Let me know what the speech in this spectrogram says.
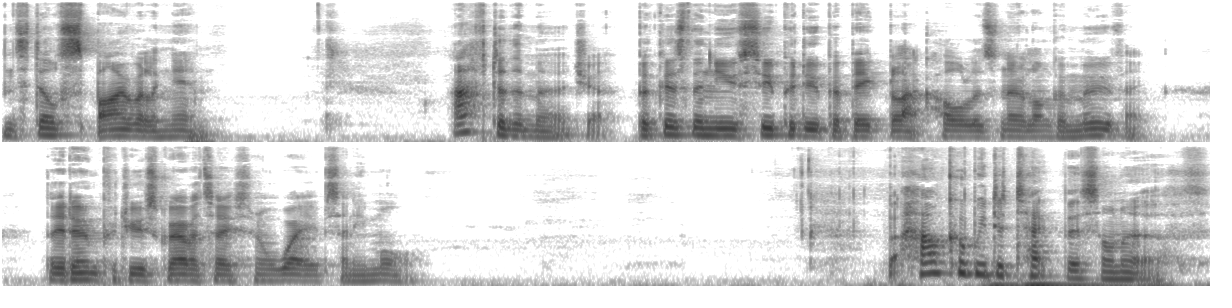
and still spiraling in. After the merger, because the new super duper big black hole is no longer moving, they don't produce gravitational waves anymore. But how could we detect this on Earth?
